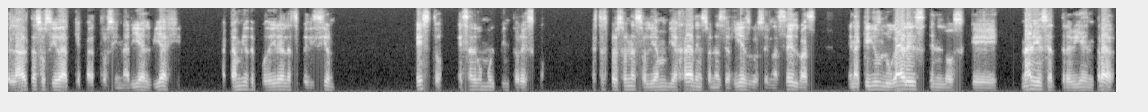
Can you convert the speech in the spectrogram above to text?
de la alta sociedad que patrocinaría el viaje a cambio de poder ir a la expedición. Esto es algo muy pintoresco. Estas personas solían viajar en zonas de riesgos, en las selvas, en aquellos lugares en los que nadie se atrevía a entrar.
